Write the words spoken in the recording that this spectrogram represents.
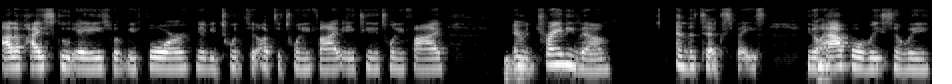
out of high school age, but before maybe 20 up to 25, 18 to 25, mm-hmm. and training them in the tech space. You know, mm-hmm. Apple recently,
